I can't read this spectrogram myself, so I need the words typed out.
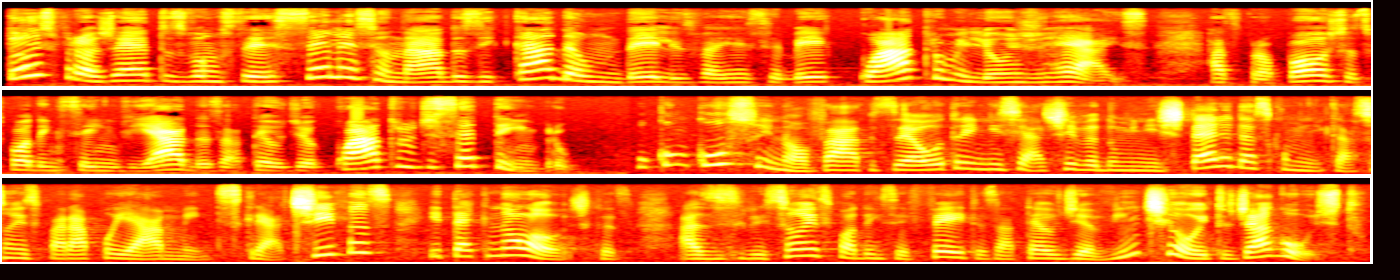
Dois projetos vão ser selecionados e cada um deles vai receber 4 milhões de reais. As propostas podem ser enviadas até o dia 4 de setembro. O concurso Inovaps é outra iniciativa do Ministério das Comunicações para apoiar mentes criativas e tecnológicas. As inscrições podem ser feitas até o dia 28 de agosto.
